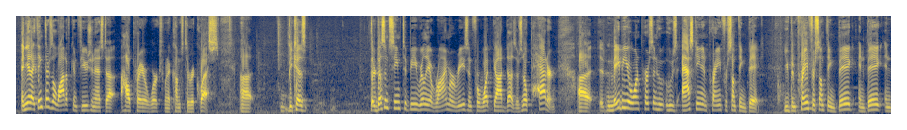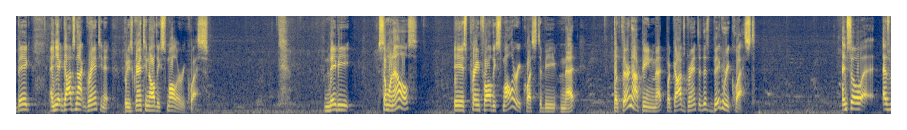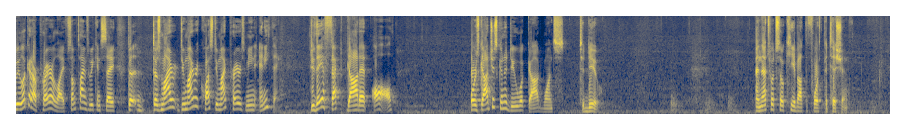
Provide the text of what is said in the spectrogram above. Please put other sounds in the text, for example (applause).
And yet, I think there's a lot of confusion as to how prayer works when it comes to requests. Uh, because there doesn't seem to be really a rhyme or reason for what God does. There's no pattern. Uh, maybe you're one person who, who's asking and praying for something big. You've been praying for something big and big and big, and yet God's not granting it, but He's granting all these smaller requests. Maybe someone else is praying for all these smaller requests to be met, but they're not being met, but God's granted this big request. And so, as we look at our prayer life, sometimes we can say, does my, do my requests, do my prayers mean anything? Do they affect God at all? Or is God just going to do what God wants to do? And that's what's so key about the fourth petition.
